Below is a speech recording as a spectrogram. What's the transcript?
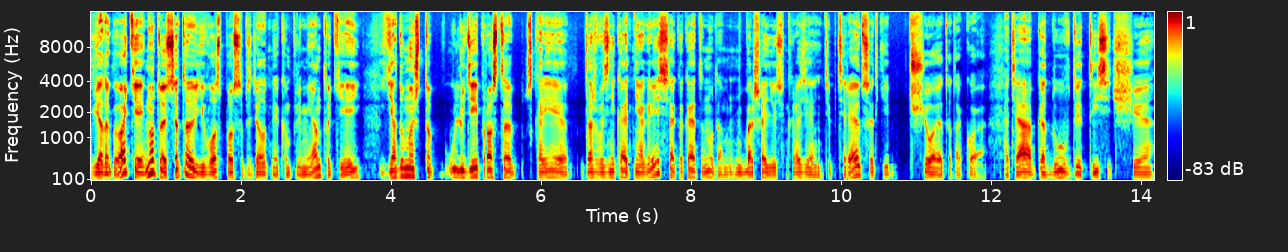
я такой, окей, ну, то есть это его способ сделать мне комплимент, окей. Я думаю, что у людей просто скорее даже возникает не агрессия, а какая-то, ну, там, небольшая идиосинкразия. Они, типа, теряются и такие, что это такое? Хотя году в 2000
